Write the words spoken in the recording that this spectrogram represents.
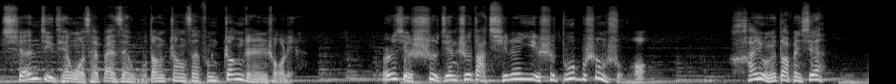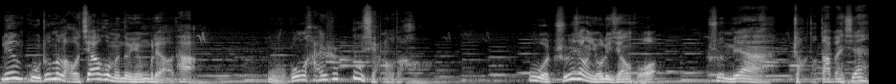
前几天我才败在武当张三丰张真人手里，而且世间之大，奇人异事多不胜数。还有那大半仙，连谷中的老家伙们都赢不了他，武功还是不显露的好。我只想游历江湖，顺便找到大半仙。”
